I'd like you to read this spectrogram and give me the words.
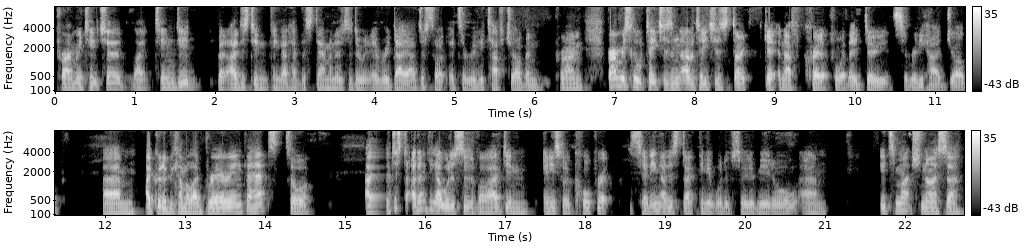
primary teacher like Tim did, but I just didn't think I'd have the stamina to do it every day. I just thought it's a really tough job, and prime primary school teachers and other teachers don't get enough credit for what they do. It's a really hard job. Um, I could have become a librarian, perhaps, or I just I don't think I would have survived in any sort of corporate setting. I just don't think it would have suited me at all. Um, it's much nicer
